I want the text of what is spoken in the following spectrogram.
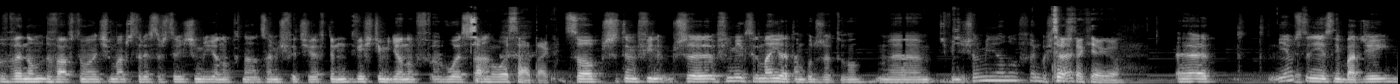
Venom 2 w tym momencie ma 440 milionów na całym świecie, w tym 200 milionów w USA. Sam USA, tak. Co przy tym film, przy filmie, który ma ile tam budżetu? 90 milionów? Jakoś Coś tak? takiego. Nie wiem, czy to nie jest najbardziej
